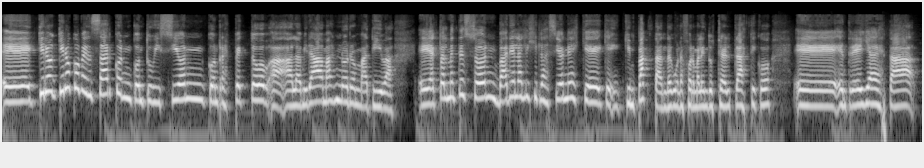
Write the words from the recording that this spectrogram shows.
Eh, quiero, quiero comenzar con, con, tu visión con respecto a, la mirada más normativa. Eh, actualmente son varias las legislaciones que, que, impactan de alguna forma la industria del plástico. Eh, entre ellas está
